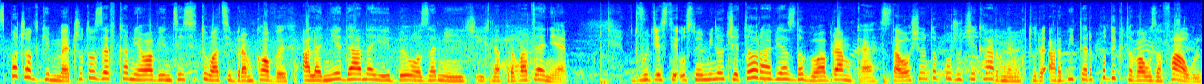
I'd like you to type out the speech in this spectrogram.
Z początkiem meczu to Zewka miała więcej sytuacji bramkowych, ale nie dane jej było zamienić ich na prowadzenie. W 28 minucie to Rawia zdobyła bramkę. Stało się to po rzucie karnym, który arbiter podyktował za faul.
